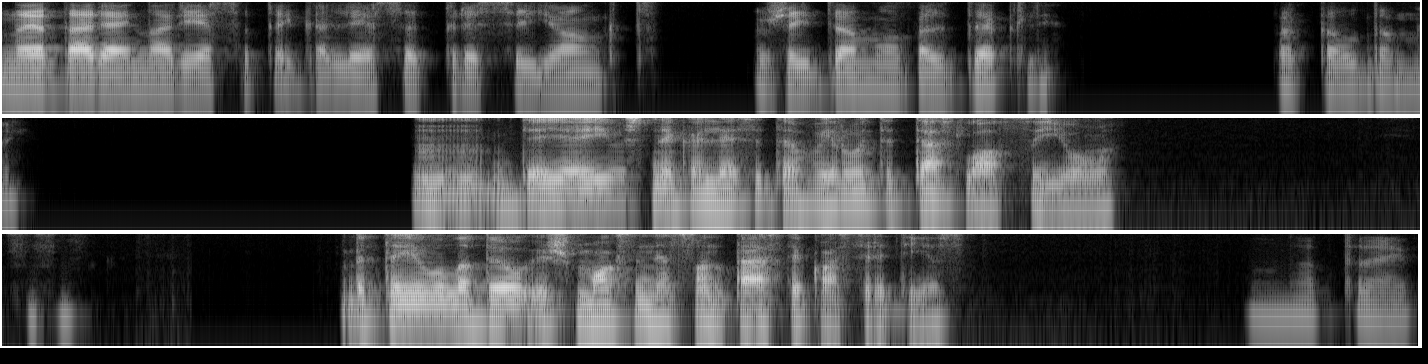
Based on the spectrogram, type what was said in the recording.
Na ir dar jei norėsit, tai galėsit prisijungti žaidimo valdeklį papildomai. Deja, jūs negalėsite vairuoti Teslos su juo. Bet tai jau labiau iš mokslinės fantastikos srities. Na taip.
